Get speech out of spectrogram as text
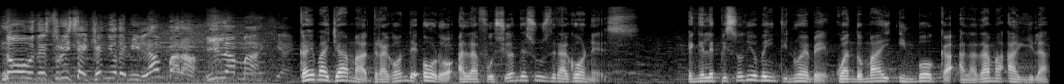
¡No! ¡Destruiste el genio de mi lámpara! Y la magia. Kaiba llama Dragón de Oro a la fusión de sus dragones. En el episodio 29, cuando Mai invoca a la Dama Águila,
